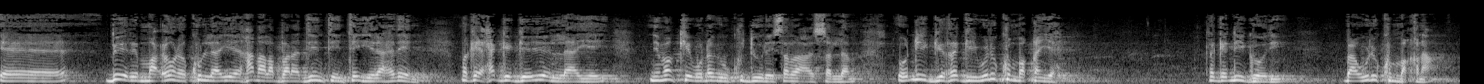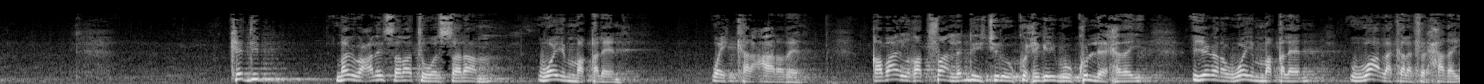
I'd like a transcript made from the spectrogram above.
ee bi'ri macuuna ku laayeen hanala bara diintii intay yidhaahdeen markay xagga geeyeen laayey nimankiibuu nabigu ku duulay sal wasalam oo dhiiggii raggii weli ku maqan yahay. Ragga dhiiggoodii baa weli ku maqnaa kadib nabigu calayhi salaatu wasalaam way maqleen way kala carareen qabaa'il khadfaan la dhihi jiro ku xigay buu ku leexday iyagana way maqleen waa la kala firxaday.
